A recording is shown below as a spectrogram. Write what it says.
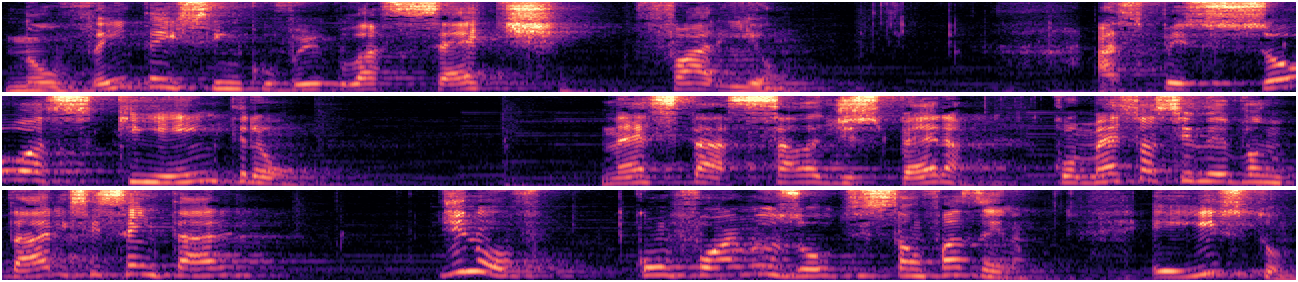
95,7 fariam as pessoas que entram nesta sala de espera começam a se levantar e se sentar de novo, conforme os outros estão fazendo. E isto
